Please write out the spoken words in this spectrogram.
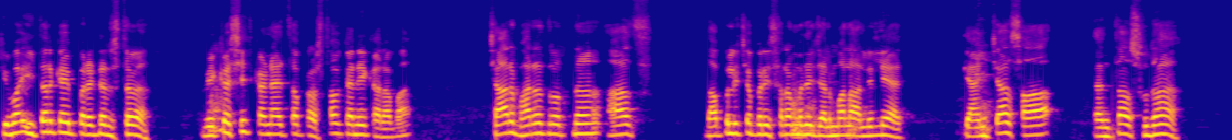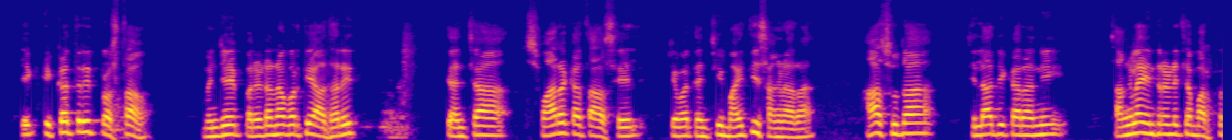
किंवा इतर काही पर्यटन स्थळं विकसित करण्याचा प्रस्ताव त्यांनी करावा. चार भारतरत्न आज दापोलीच्या परिसरामध्ये जन्माला आलेले आहेत. त्यांच्या सा त्यांचा सुद्धा एक एकत्रित प्रस्ताव म्हणजे पर्यटनावरती आधारित त्यांच्या स्मारकाचा असेल किंवा त्यांची माहिती सांगणारा हा सुद्धा जिल्हाधिकाऱ्यांनी चांगल्या यंत्रणेच्या मार्फत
